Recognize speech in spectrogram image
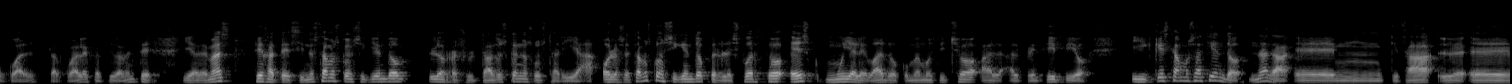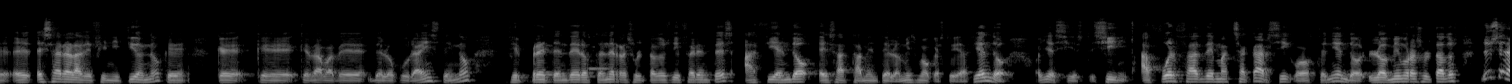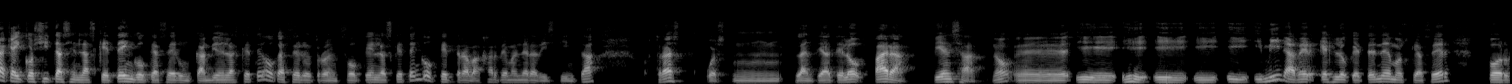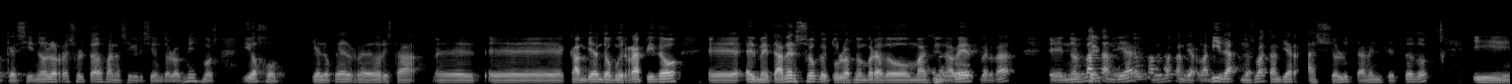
Tal cual, tal cual, efectivamente. Y además, fíjate, si no estamos consiguiendo los resultados que nos gustaría, o los estamos consiguiendo, pero el esfuerzo es muy elevado, como hemos dicho al, al principio, ¿Y qué estamos haciendo? Nada, em, quizá eh, e, esa era la definición ¿no? que, que, que, daba de, locura Einstein, ¿no? Es decir, pretender obtener resultados diferentes haciendo exactamente lo mismo que estoy haciendo. Oye, si, si a fuerza de machacar sigo obteniendo los mismos resultados, ¿no será que hay cositas en las que tengo que hacer un cambio, en las que tengo que hacer otro enfoque, en las que tengo que trabajar de manera distinta? Ostras, pues mmm, plantéatelo para piensa, ¿no? Eh, y, y, mira a ver qué es lo que tenemos que hacer, porque si no los resultados van a seguir siendo los mismos. Y ojo, que lo que hay alrededor está eh, eh, cambiando muy rápido. el metaverso, que tú lo has nombrado más de una vez, ¿verdad? nos va a cambiar, nos va a cambiar la vida, nos va a cambiar absolutamente todo. Y,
